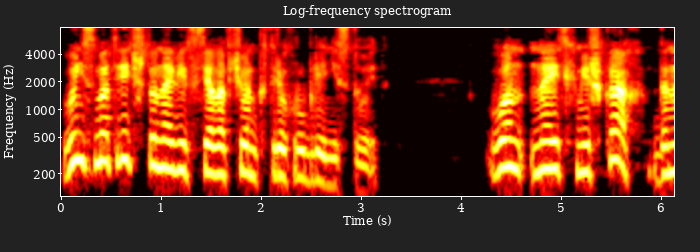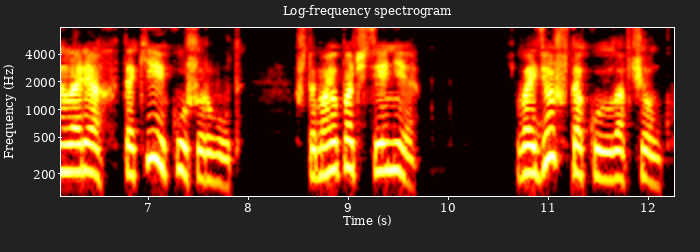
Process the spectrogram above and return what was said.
Вы не смотрите, что на вид вся ловчонка трех рублей не стоит. Вон на этих мешках да на ларях такие куши рвут, что мое почтение. Войдешь в такую ловчонку,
